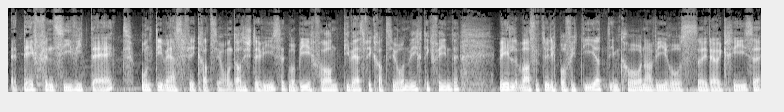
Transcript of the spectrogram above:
Äh, Defensivität und Diversifikation. Das ist die Devise, wobei ich vor allem Diversifikation wichtig finde. Weil was natürlich profitiert im Coronavirus, äh, in der Krise,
